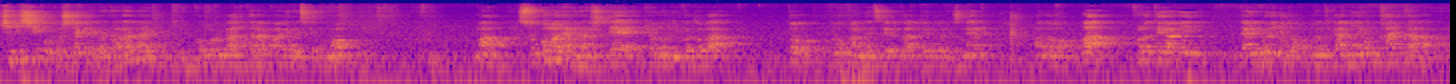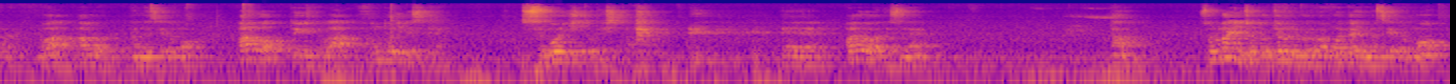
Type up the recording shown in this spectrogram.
厳しいことをしなければならないという心が働くわけですけどもまあそこまで話して今日の御言葉とどう関連付けるかということですね。あのまあこの手紙第二コリントの手紙を書いたのはパウロなんですけどもパウロという人は本当にですねすごい人でした、えーパウロはですねあその前にちょっと今日の言葉もう一回言いますけれども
